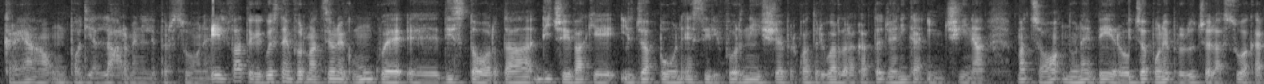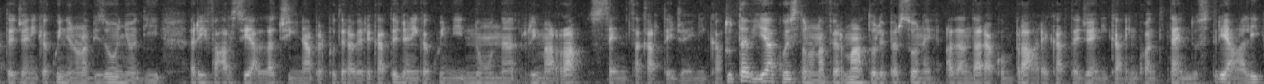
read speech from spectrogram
crea un po' di allarme nelle persone. E il fatto che questa informazione comunque eh, distorta diceva che il Giappone si rifornisce per quanto riguarda la carta igienica in Cina. Ma ciò non è vero. Il Giappone produce la sua carta igienica quindi non ha bisogno di rifarsi alla Cina per poter avere carta igienica quindi non rimarrà senza carta igienica tuttavia questo non ha fermato le persone ad andare a comprare carta igienica in quantità industriali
